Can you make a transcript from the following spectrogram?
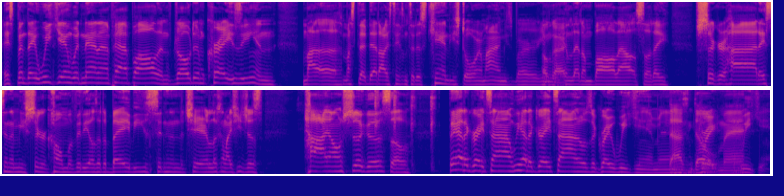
they spent their weekend with Nana and Papal and drove them crazy. And my uh my stepdad always takes them to this candy store in Miamisburg and, Okay. and let them ball out. So they sugar high. They sending me sugar coma videos of the baby sitting in the chair looking like she just high on sugar. So they had a great time. We had a great time. It was a great weekend, man. That's dope, great man. Weekend.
